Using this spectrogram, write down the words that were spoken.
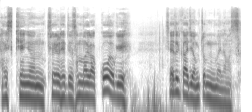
아이스 캐년 트레일 헤드 3마일 왔고, 여기 새들까지 0.6마일 남았어.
